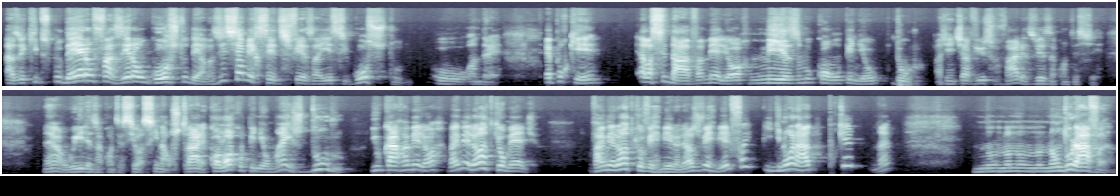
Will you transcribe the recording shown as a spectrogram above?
as equipes puderam fazer ao gosto delas. E se a Mercedes fez a esse gosto, o André, é porque ela se dava melhor mesmo com o pneu duro. A gente já viu isso várias vezes acontecer. Né? A Williams aconteceu assim na Austrália, coloca o pneu mais duro e o carro é melhor, vai melhor do que o médio. Vai melhor do que o vermelho. Aliás, o vermelho foi ignorado porque né, não, não, não, durava.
